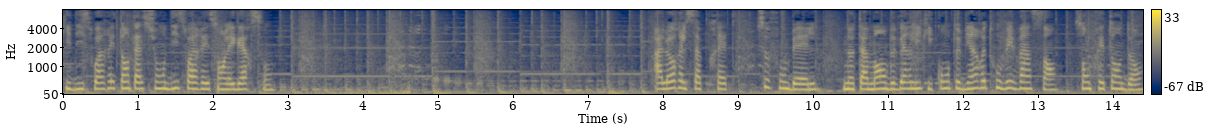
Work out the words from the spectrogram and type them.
Qui dit soirée tentation dit soirée sans les garçons. Alors elles s'apprêtent, se font belles, notamment Beverly qui compte bien retrouver Vincent, son prétendant,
